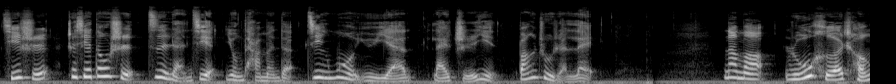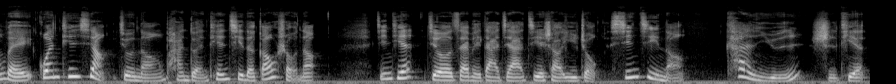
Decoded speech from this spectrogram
其实这些都是自然界用他们的静默语言来指引、帮助人类。那么，如何成为观天象就能判断天气的高手呢？今天就再为大家介绍一种新技能——看云识天。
